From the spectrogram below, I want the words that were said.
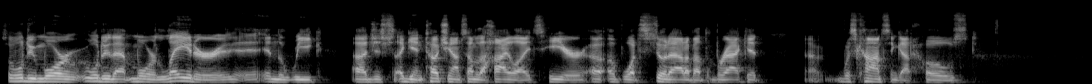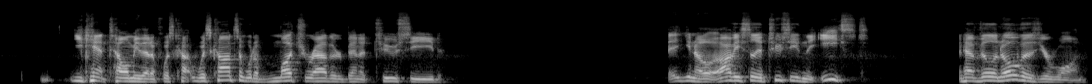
So we'll do more. We'll do that more later in the week. Uh, just again touching on some of the highlights here uh, of what stood out about the bracket. Uh, Wisconsin got hosed. You can't tell me that if Wisconsin, Wisconsin would have much rather been a two seed, eh, you know, obviously a two seed in the East and have Villanova as your one.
